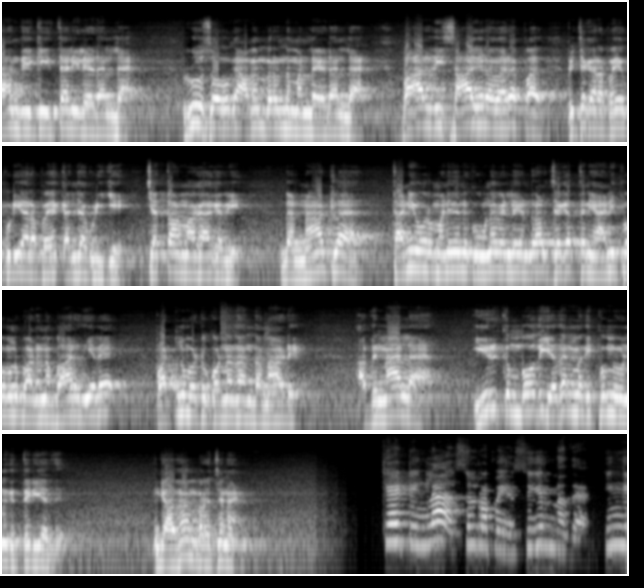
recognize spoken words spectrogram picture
தாந்தேக்கு இத்தாலியில் இடம் இல்லை. ரூசோவுக்கு அவன் பிறந்த மண்ணில் இடம் இல்லை. பாரதி சாகிற வர ப பிச்சைக்கார பைய குடியார பைய கஞ்சா குடிக்கு. செத்தா மகாகவி. இந்த நாட்டில் தனி ஒரு மனிதனுக்கு உணவில்லை என்றால் ஜெகத்தனி அழிப்போம்னு பாடின பாரதியவே பட்னு பட்டு கொண்டதான் இந்த நாடு. அதனால இருக்கும்போது எதன் மதிப்பும் இவனுக்கு தெரியாது. இங்கே அதான் பிரச்சனை. கேட்டிங்களா? சில்ற பையன் சீர்னத இங்க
